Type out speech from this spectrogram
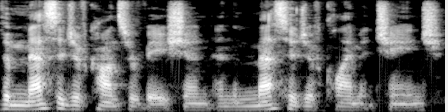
the message of conservation and the message of climate change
